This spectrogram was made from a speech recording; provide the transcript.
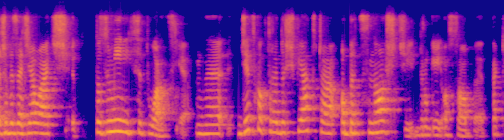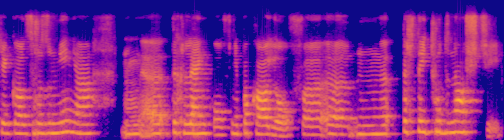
żeby zadziałać to zmienić sytuację. Dziecko, które doświadcza obecności drugiej osoby, takiego zrozumienia mm, tych lęków, niepokojów, mm, też tej trudności,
